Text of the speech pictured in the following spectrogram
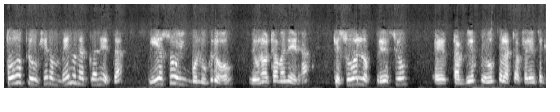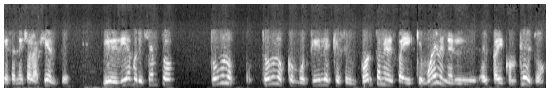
todos produjeron menos en el planeta y eso involucró, de una u otra manera, que suban los precios eh, también producto de las transferencias que se han hecho a la gente. Y hoy día, por ejemplo, todos los todos los combustibles que se importan en el país, que mueven el, país completo,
